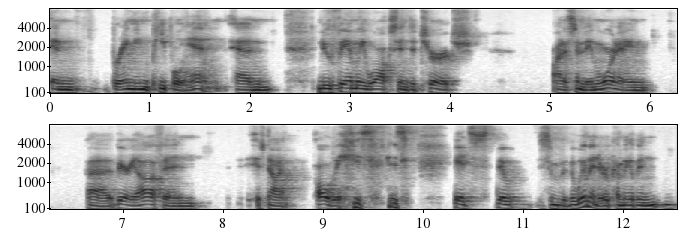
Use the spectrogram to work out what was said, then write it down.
and bringing people in. And new family walks into church on a Sunday morning. Uh, very often, if not always, it's, it's the some of the women are coming up and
